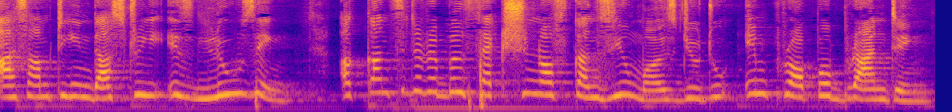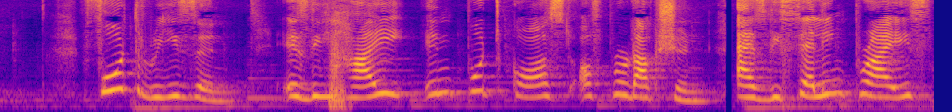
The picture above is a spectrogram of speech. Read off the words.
Assam tea industry is losing a considerable section of consumers due to improper branding. Fourth reason is the high input cost of production as the selling price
